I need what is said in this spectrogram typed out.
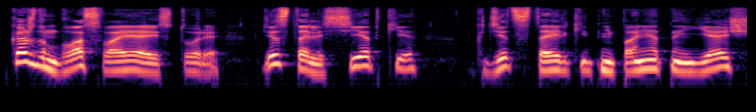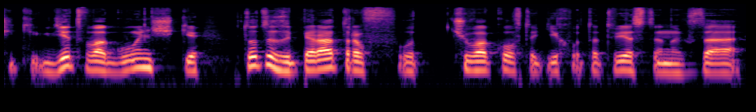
В каждом была своя история. Где стали сетки, где-то стояли какие-то непонятные ящики, где-то вагончики. Кто-то из операторов, вот чуваков таких вот ответственных за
